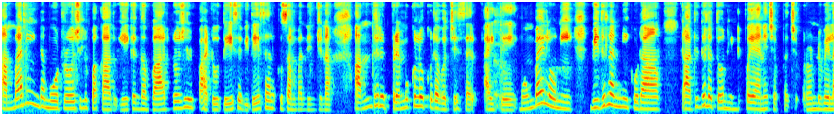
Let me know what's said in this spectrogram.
అంబానీ ఇంట మూడు రోజులు ప- కాదు ఏకంగా వారం రోజుల పాటు దేశ విదేశాలకు సంబంధించిన అందరు ప్రముఖులు కూడా వచ్చేసారు అయితే ముంబైలోని విధులన్నీ కూడా అతిథులతో నిండిపోయాయనే చెప్పచ్చు. రెండు వేల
